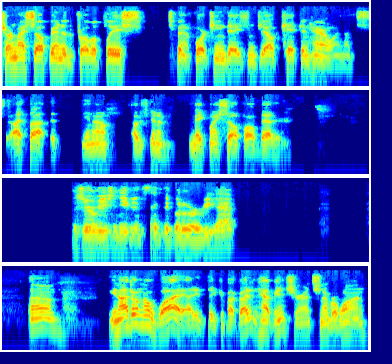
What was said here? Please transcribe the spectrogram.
turned myself into the Provo Police, spent 14 days in jail kicking heroin. That's I thought that you know I was going to make myself all better. Is there a reason you didn't think to go to a rehab? Um, you know, I don't know why I didn't think about. It. I didn't have insurance. Number one,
